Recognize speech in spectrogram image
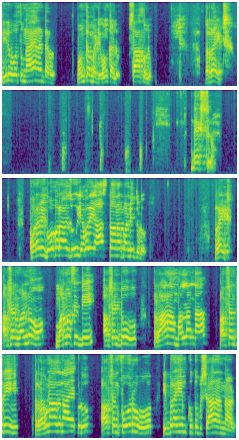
నీళ్ళు పోతున్నాయా అని అంటారు. వంకమ్మటి వంకలు సాకులు. రైట్ నెక్స్ట్ కొరవి గోపరాజు ఎవరి ఆస్థాన పండితుడు? Right option one Manumasiddhi. Option two Rana Mallanna. Option three Raghunatha నాయకుడు. ఆప్షన్ ఫోర్ ఇబ్రహీం కుతుబ్ షాన్ అన్నాడు.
